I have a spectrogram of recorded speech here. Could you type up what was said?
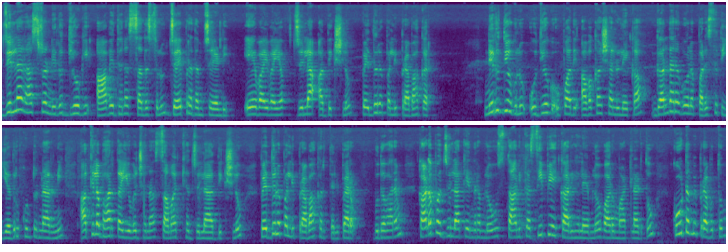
జిల్లా రాష్ట్ర నిరుద్యోగి ఆవేదన సదస్సులు జయప్రదం చేయండి. ఏవైవైఎఫ్ జిల్లా అధ్యక్షులు పెద్దులపల్లి ప్రభాకర్. నిరుద్యోగులు ఉద్యోగ ఉపాధి అవకాశాలు లేక గందరగోళ పరిస్థితి ఎదుర్కొంటున్నారని అఖిల భారత యువజన సమాఖ్య జిల్లా అధ్యక్షులు పెద్దులపల్లి ప్రభాకర్ తెలిపారు. బుధవారం కడప జిల్లా కేంద్రంలో స్థానిక సిపిఐ కార్యాలయంలో వారు మాట్లాడుతూ కూటమి ప్రభుత్వం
